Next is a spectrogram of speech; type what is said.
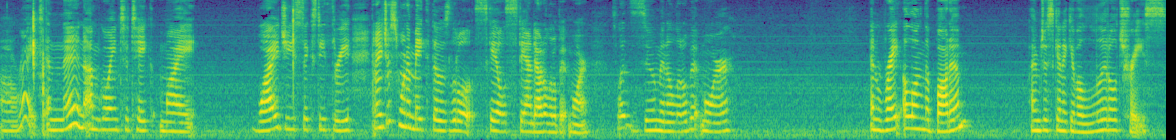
All right, and then I'm going to take my YG63 and I just want to make those little scales stand out a little bit more. So let's zoom in a little bit more. And right along the bottom, I'm just going to give a little trace.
